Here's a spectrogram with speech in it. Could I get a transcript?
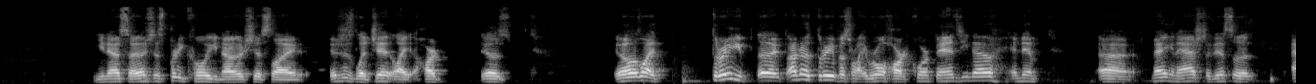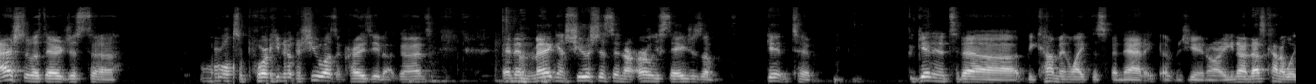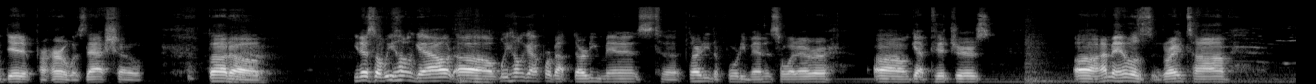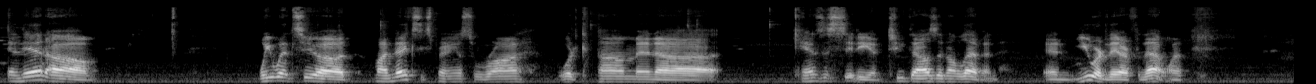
you know. So it was just pretty cool, you know. It's just like it was just legit, like hard. It was, it was like three. Uh, I know three of us were like real hardcore fans, you know, and then uh Megan Ashley. This was Ashley was there just to moral support, you know, because she wasn't crazy about guns. And then Megan, she was just in her early stages of getting to getting into the uh, becoming like this fanatic of GNR. You know, and that's kind of what did it for her was that show. But uh, you know, so we hung out. Uh, we hung out for about thirty minutes to thirty to forty minutes or whatever. Uh, got pictures. Uh, I mean, it was a great time. And then um, we went to uh, my next experience with Ron would come in uh, Kansas City in 2011, and you were there for that one.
